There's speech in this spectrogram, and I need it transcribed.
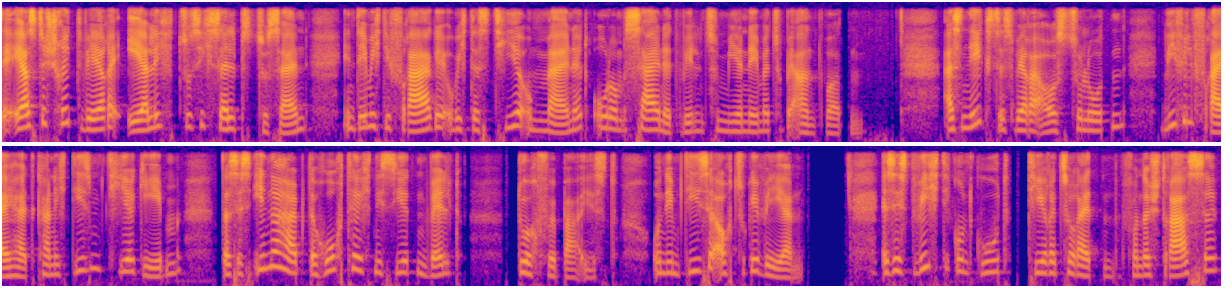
Der erste Schritt wäre, ehrlich zu sich selbst zu sein, indem ich die Frage, ob ich das Tier um meinet oder um seinetwillen zu mir nehme, zu beantworten. Als nächstes wäre auszuloten, wie viel Freiheit kann ich diesem Tier geben, dass es innerhalb der hochtechnisierten Welt durchführbar ist und ihm diese auch zu gewähren. Es ist wichtig und gut, Tiere zu retten, von der Straße,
